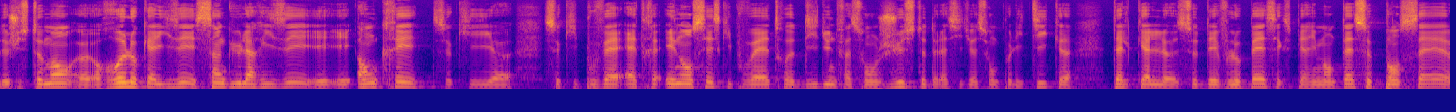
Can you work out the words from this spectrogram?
justement euh, relocaliser et singulariser et, ancrer ce qui, euh, ce qui pouvait être énoncé, ce qui pouvait être dit d'une façon juste de la situation politique telle qu'elle se développait, s'expérimentait, se pensait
